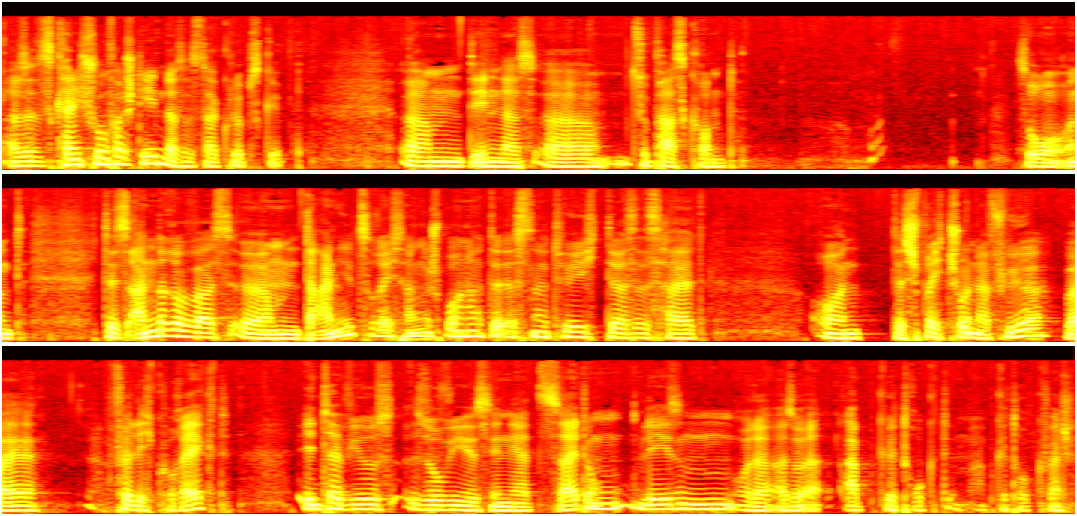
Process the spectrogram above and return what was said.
also das kann ich schon verstehen, dass es da Clubs gibt, ähm, denen das äh, zu Pass kommt. So, und das andere, was ähm, Daniel zu Recht angesprochen hatte, ist natürlich, dass es halt, und das spricht schon dafür, weil völlig korrekt, Interviews, so wie wir es in der Zeitung lesen oder also abgedruckt, abgedruckt, Quatsch,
